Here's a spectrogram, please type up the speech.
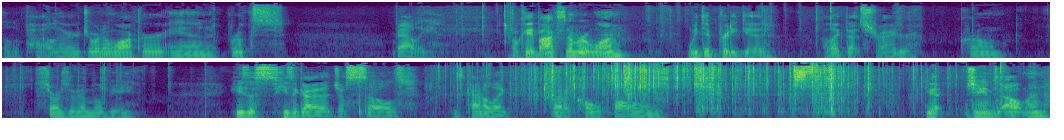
Build a pile there. Jordan Walker and Brooks Raley. Okay, box number one. We did pretty good. I like that Strider. Chrome. Stars of MLB. He's a he's a guy that just sells. He's kind of like got a cult following. Yeah, James Outman.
